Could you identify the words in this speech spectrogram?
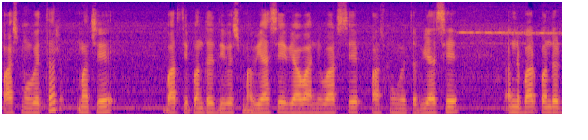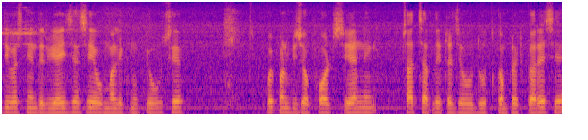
પાંચમું વેતરમાં છે. બારથી પંદર દિવસમાં વ્યાસે વ્યાવાની વાર છે પાંચમું વેતર વ્યાસે અને બાર પંદર દિવસની અંદર વ્યાઈ જશે એવું માલિકનું કહેવું છે. કોઈ પણ બીજો ફોલ્ટ છે નહીં. સાત સાત લીટર જેવું દૂધ કમ્પ્લીટ કરે છે.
